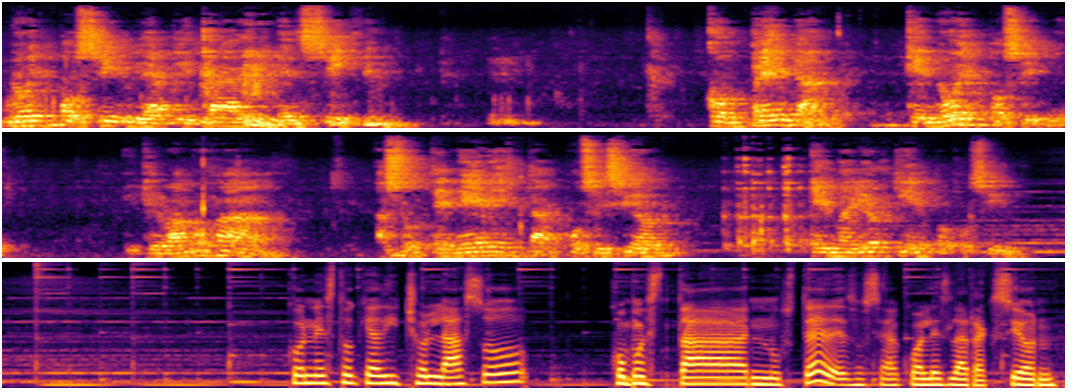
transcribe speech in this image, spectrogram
No es posible aplicar el sí comprendan que no es posible y que vamos a, a sostener esta posición el mayor tiempo posible. Con esto que ha dicho Lazo, ¿cómo están ustedes? O sea, ¿cuál es la reacción?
